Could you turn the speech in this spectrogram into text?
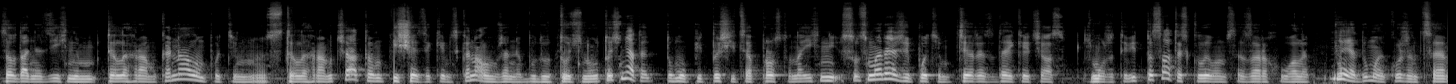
завдання з їхнім телеграм-каналом, потім з телеграм-чатом і ще з якимсь каналом, вже не буду точно уточняти. Тому підпишіться просто на їхні соцмережі, потім через деякий час зможете відписатись, коли вам все зарахували. Ну я думаю, кожен це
